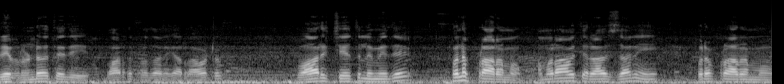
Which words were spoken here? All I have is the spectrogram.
రేపు రెండవ తేదీ భారత ప్రధాని గారు రావటం వారి చేతుల మీదే పునఃప్రారంభం అమరావతి రాజధాని పునఃప్రారంభం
